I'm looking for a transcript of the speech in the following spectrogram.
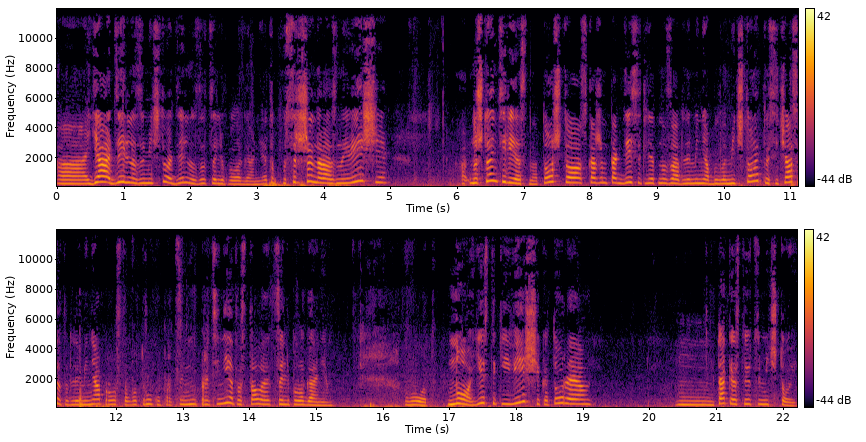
А, я отдельно за мечту, отдельно за целеполагание. Это совершенно разные вещи. Но что интересно, то, что, скажем так, 10 лет назад для меня было мечтой, то сейчас это для меня просто вот руку протяни, протяни это стало целеполаганием. Вот. Но есть такие вещи, которые так и остаются мечтой.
